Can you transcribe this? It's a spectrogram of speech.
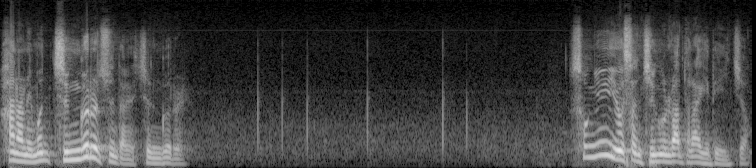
하나님은 증거를 주신다 증거를. 성령이 여기서 증거를 나타나게 되어 있죠.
